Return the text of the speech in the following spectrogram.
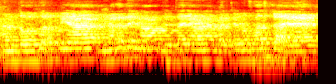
ਹਾਂ 200 ਰੁਪਿਆ ਨਗਦ ਇਨਾਮ ਦਿੱਤਾ ਜਾਣਾ ਹੈ, ਬੱਚੇ ਨੂੰ ਫਸਟ ਆਇਆ ਹੈ।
